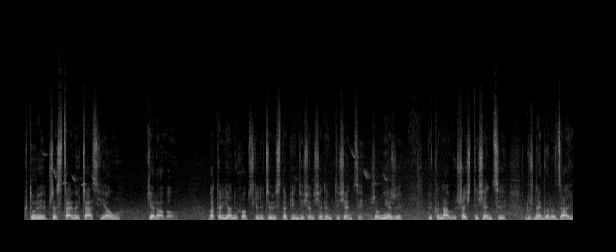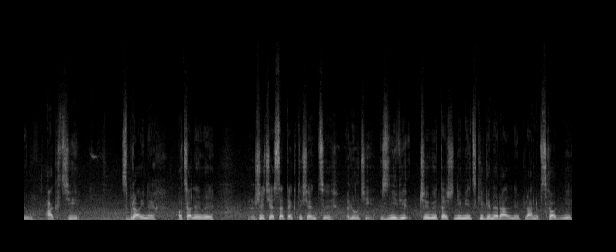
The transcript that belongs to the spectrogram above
który przez cały czas ją kierował. Bataliony chłopskie liczyły 157 tysięcy żołnierzy, wykonały 6 tysięcy różnego rodzaju akcji zbrojnych, ocaliły życie setek tysięcy ludzi. Zniweczyły też niemiecki generalny plan wschodni,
